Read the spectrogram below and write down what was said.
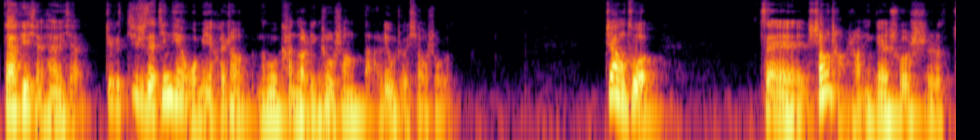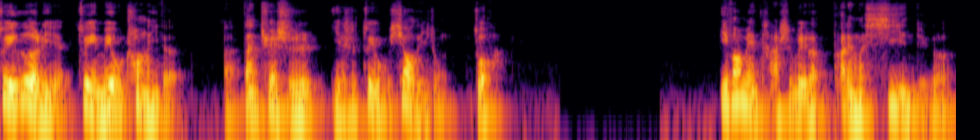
大家可以想象一下，这个即使在今天，我们也很少能够看到零售商打六折销售的。这样做，在商场上应该说是最恶劣、最没有创意的，呃，但确实也是最有效的一种做法。一方面，它是为了大量的吸引这个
